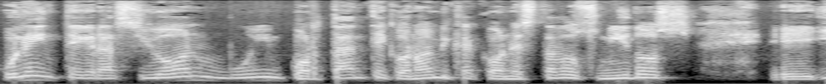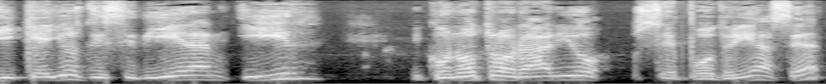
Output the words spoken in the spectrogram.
una integración muy importante económica con Estados Unidos y que ellos decidieran ir con otro horario, ¿se podría hacer?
